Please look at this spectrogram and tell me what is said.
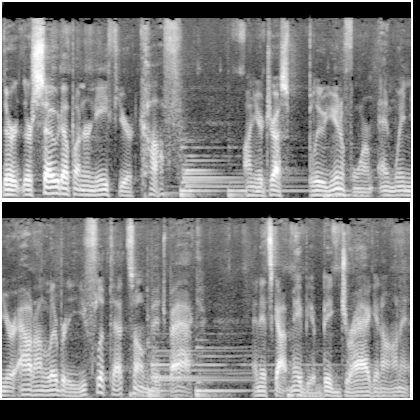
they're, they're sewed up underneath your cuff on your dress blue uniform, and when you're out on Liberty, you flip that some bitch back, and it's got maybe a big dragon on it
